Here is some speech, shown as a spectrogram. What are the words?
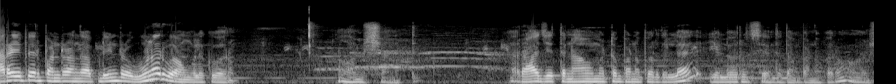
நிறைய பேர் பண்ணுறாங்க அப்படின்ற உணர்வு அவங்களுக்கு வரும். ஓம் சாந்தி. ராஜ்யத்தை நாம் மட்டும் பண்ண போகிறதில்ல எல்லோரும் சேர்ந்து தான் பண்ண போகிறோம் ஓம் சாந்தி.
